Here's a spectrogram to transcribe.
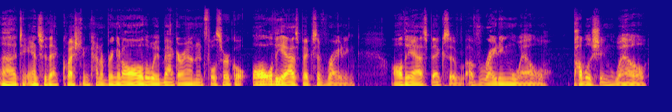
uh, to answer that question, kind of bring it all the way back around in full circle, all the aspects of writing, all the aspects of, of writing well, publishing well,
